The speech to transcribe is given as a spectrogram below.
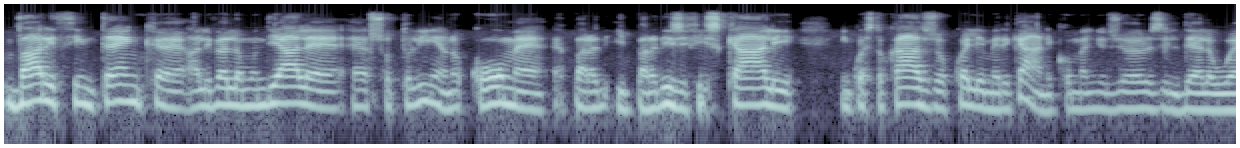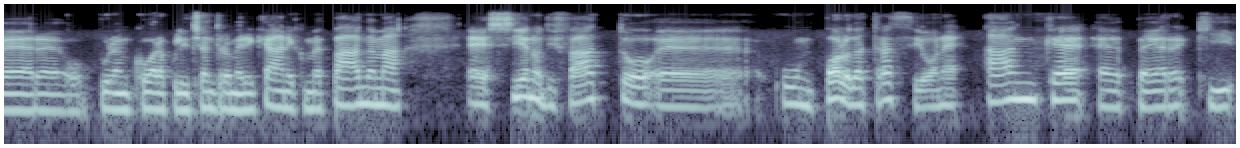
Vari think tank a livello mondiale eh, sottolineano come eh, parad- i paradisi fiscali, in questo caso quelli americani come il New Jersey, il Delaware, oppure ancora quelli centroamericani come Panama, eh, siano di fatto eh, un polo d'attrazione anche eh, per chi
